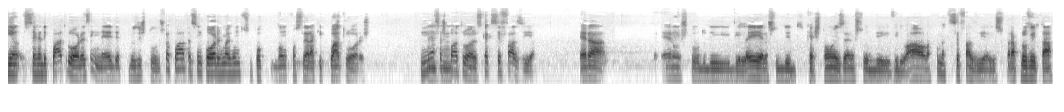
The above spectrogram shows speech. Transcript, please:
tinha cerca de quatro horas em média para os estudos. Foi quatro a cinco horas, mas vamos, supor, vamos considerar aqui quatro horas. Nessas uhum. quatro horas, o que é que você fazia? Era, era um estudo de, de lei, era um estudo de questões, era um estudo de videoaula? Como é que você fazia isso para aproveitar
